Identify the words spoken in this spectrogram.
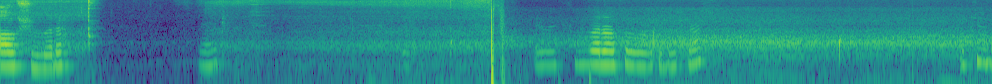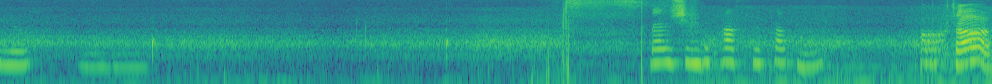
Al şunları. Ver. Evet şunları atalım arkadaşlar. Atıyorum ya. Ben şimdi hasta takmayayım. Ah tak.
